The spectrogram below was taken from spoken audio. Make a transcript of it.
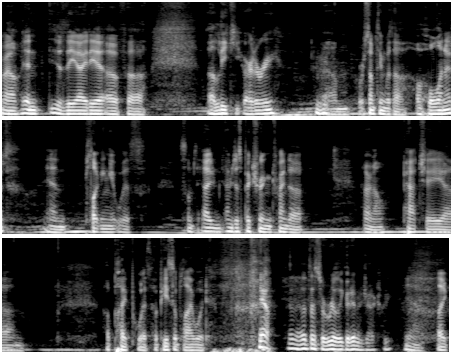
Well, and the idea of uh, a leaky artery Mm-hmm. um, or something with a, a, hole in it and plugging it with something. I, am just picturing trying to, I don't know, patch a um, a pipe with a piece of plywood. Yeah, that's a really good image, actually. Yeah, like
